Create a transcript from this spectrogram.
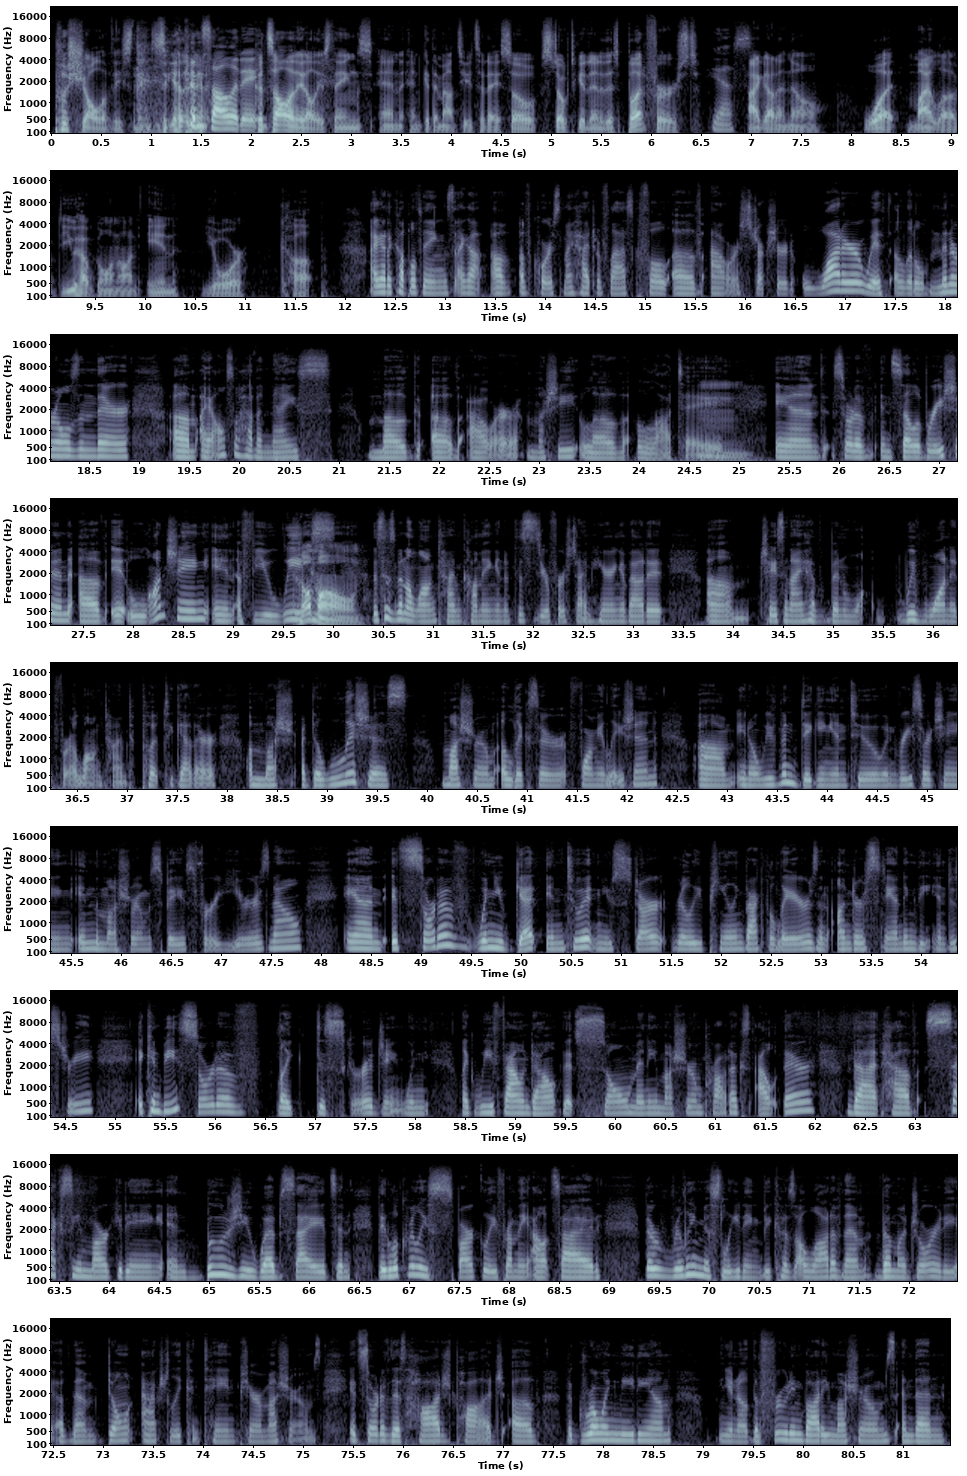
push all of these things together Consolidate. consolidate all these things and and get them out to you today so stoked to get into this but first yes. I gotta know what my love do you have going on in your cup? I got a couple things. I got, of, of course, my hydro flask full of our structured water with a little minerals in there. Um, I also have a nice mug of our mushy love latte. Mm. And sort of in celebration of it launching in a few weeks. Come on. This has been a long time coming, and if this is your first time hearing about it, um, Chase and I have been wa- we've wanted for a long time to put together a mush a delicious mushroom elixir formulation. Um, you know, we've been digging into and researching in the mushroom space for years now, and it's sort of when you get into it and you start really peeling back the layers and understanding the industry, it can be sort of like discouraging when like we found out that so many mushroom products out there that have sexy marketing and bougie websites and they look really sparkly from the outside. They're really misleading because a lot of them the majority of them don't actually contain pure mushrooms. It's sort of this hodgepodge of the growing medium you know the fruiting body mushrooms and then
